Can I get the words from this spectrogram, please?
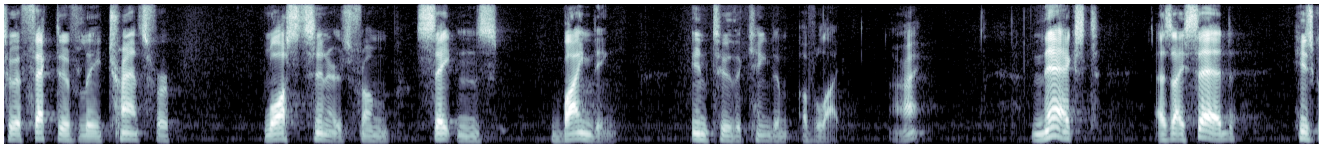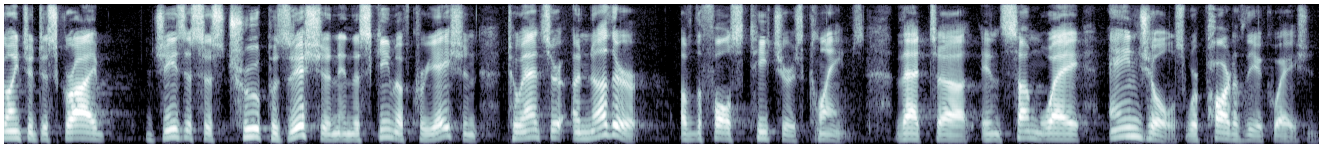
to effectively transfer lost sinners from Satan's binding into the kingdom of light. All right? Next, as I said, he's going to describe Jesus' true position in the scheme of creation to answer another of the false teachers' claims, that uh, in some way angels were part of the equation,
